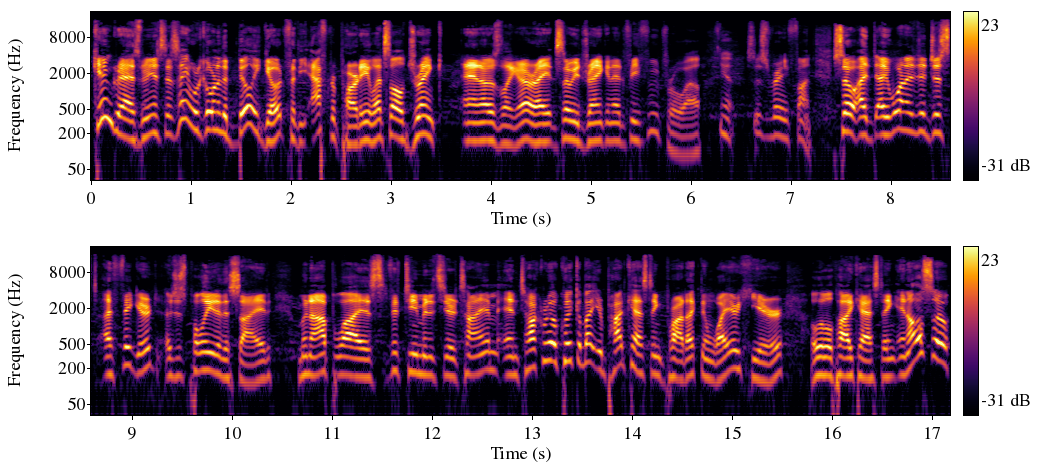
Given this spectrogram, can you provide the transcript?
Kim grabs me and says, Hey, we're going to the Billy Goat for the after party. Let's all drink. And I was like, All right. So we drank and had free food for a while. Yeah, So it was very fun. So I, I wanted to just, I figured, I just pull you to the side, monopolize 15 minutes of your time, and talk real quick about your podcasting product and why you're here, a little podcasting, and also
